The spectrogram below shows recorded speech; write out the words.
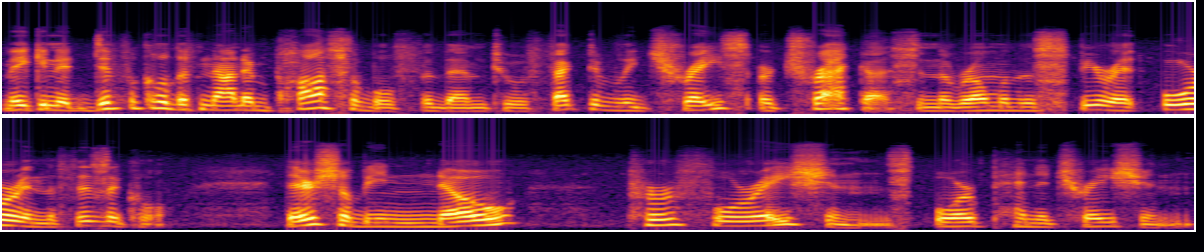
making it difficult, if not impossible, for them to effectively trace or track us in the realm of the spirit or in the physical. There shall be no perforations or penetrations.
